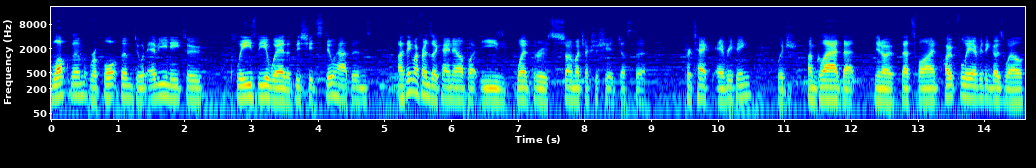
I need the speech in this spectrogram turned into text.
block them, report them, do whatever you need to. Please be aware that this shit still happens. I think my friend's okay now, but he went through so much extra shit just to protect everything, which I'm glad that, you know, that's fine. Hopefully everything goes well.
